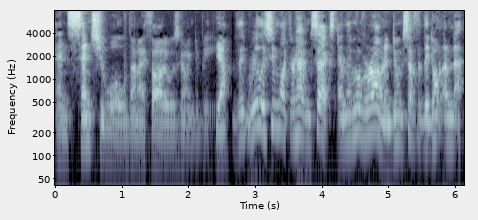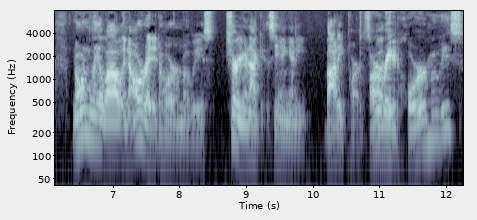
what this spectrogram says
and sensual than I thought it was going to be. Yeah. They really seem like they're having sex and they move around and doing stuff that they don't un- normally allow in R rated horror movies. Sure, you're not seeing any body parts. but- R-rated horror movies?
